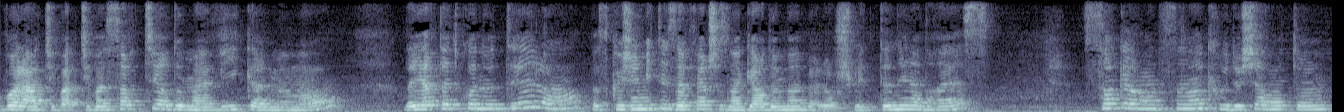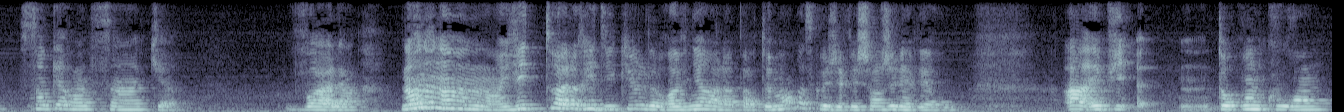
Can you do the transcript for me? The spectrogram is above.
Voilà, tu vas, tu vas sortir de ma vie calmement. D'ailleurs, t'as de quoi noter là hein Parce que j'ai mis tes affaires chez un garde-meuble, alors je vais te donner l'adresse. 145 rue de Charenton. 145. Voilà. Non, non, non, non, non, évite-toi le ridicule de revenir à l'appartement parce que j'ai fait changer les verrous. Ah, et puis, euh, ton compte courant.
